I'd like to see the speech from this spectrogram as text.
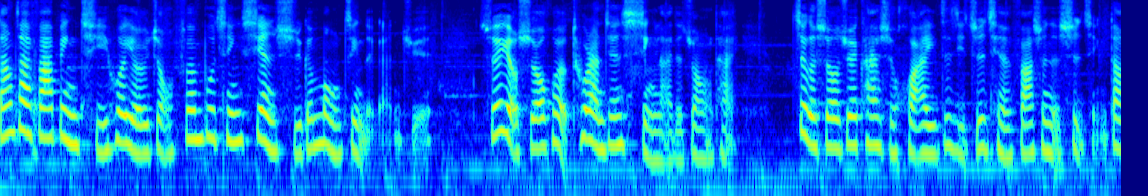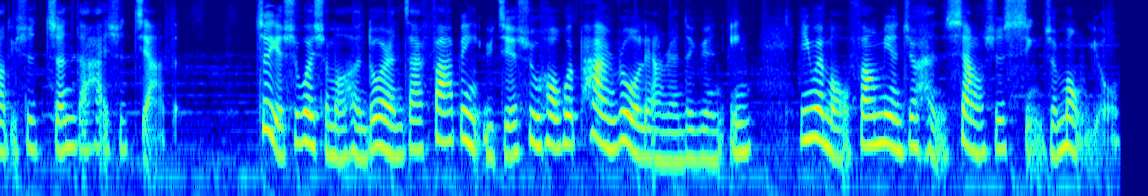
当在发病期，会有一种分不清现实跟梦境的感觉，所以有时候会有突然间醒来的状态。这个时候就会开始怀疑自己之前发生的事情到底是真的还是假的。这也是为什么很多人在发病与结束后会判若两人的原因，因为某方面就很像是醒着梦游。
